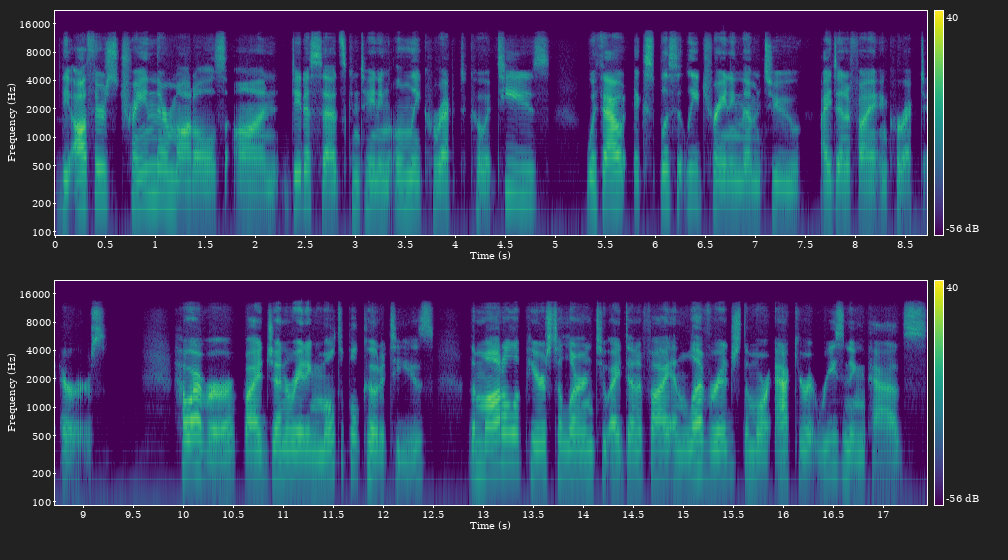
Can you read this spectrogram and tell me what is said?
The authors train their models on data sets containing only correct COTs without explicitly training them to identify and correct errors. However, by generating multiple COTs, the model appears to learn to identify and leverage the more accurate reasoning paths,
